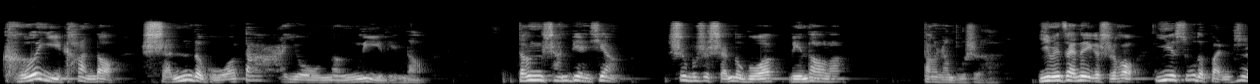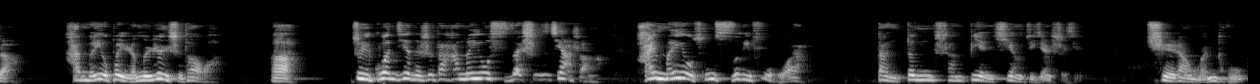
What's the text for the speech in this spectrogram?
可以看到神的国大有能力临到。登山变相是不是神的国临到了？当然不是啊。因为在那个时候，耶稣的本质啊还没有被人们认识到啊啊！最关键的是，他还没有死在十字架上啊，还没有从死里复活呀。但登山变相这件事情，却让门徒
